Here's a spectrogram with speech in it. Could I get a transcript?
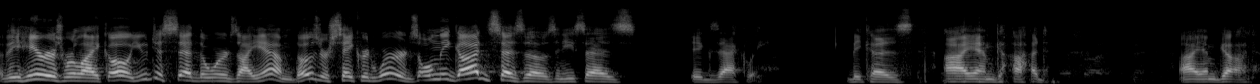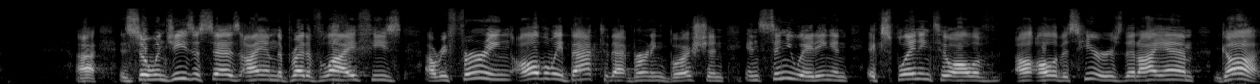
the hearers were like, Oh, you just said the words I am. Those are sacred words. Only God says those. And he says, Exactly. Because I am God. I am God. Uh, and so when Jesus says, I am the bread of life, he's uh, referring all the way back to that burning bush and insinuating and explaining to all of, uh, all of his hearers that I am God.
